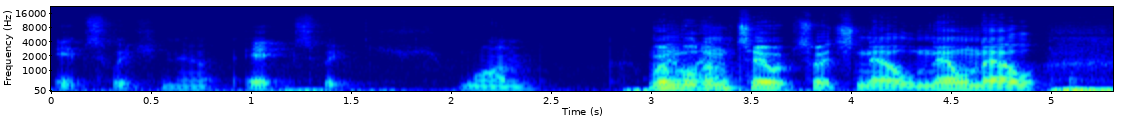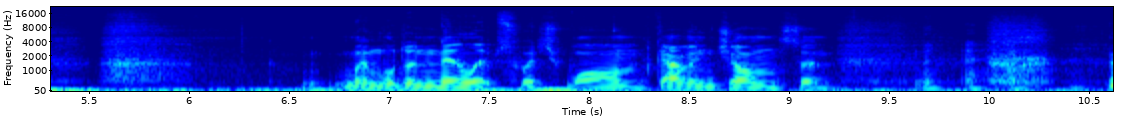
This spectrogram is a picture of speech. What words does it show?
Ipswich nil. Ipswich one. Wimbledon 2, Ipswich nil, nil nil. Wimbledon nil, Ipswich 1. Gavin Johnson.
